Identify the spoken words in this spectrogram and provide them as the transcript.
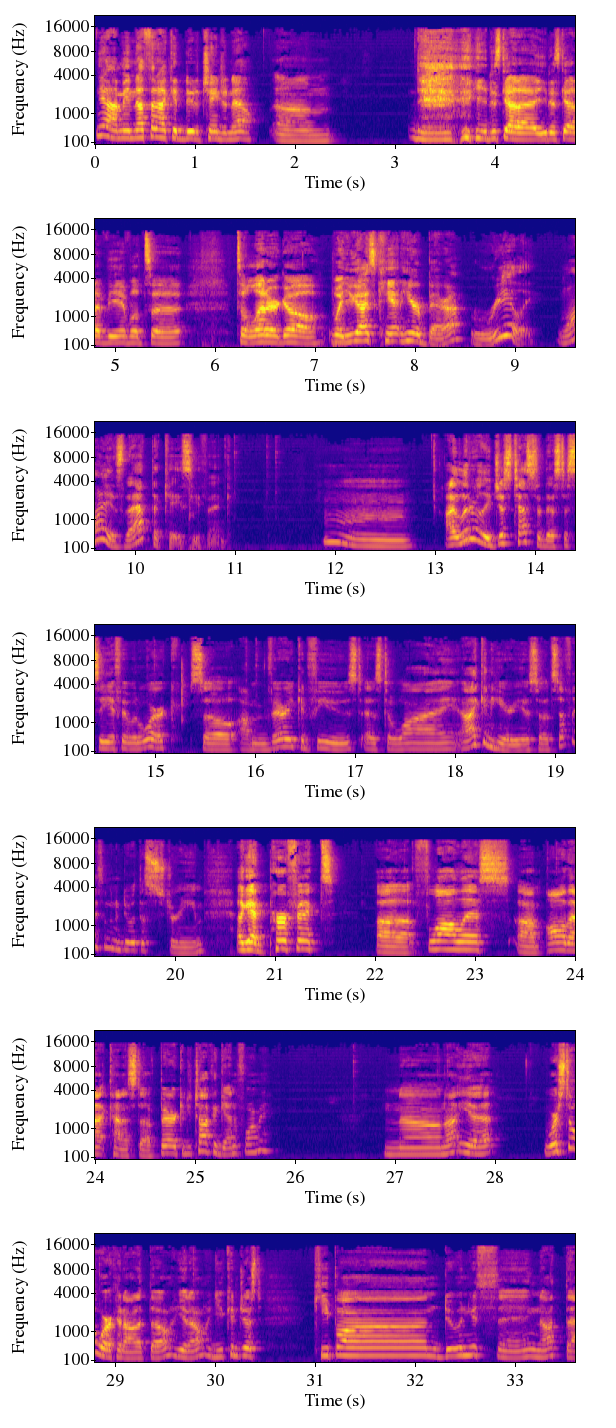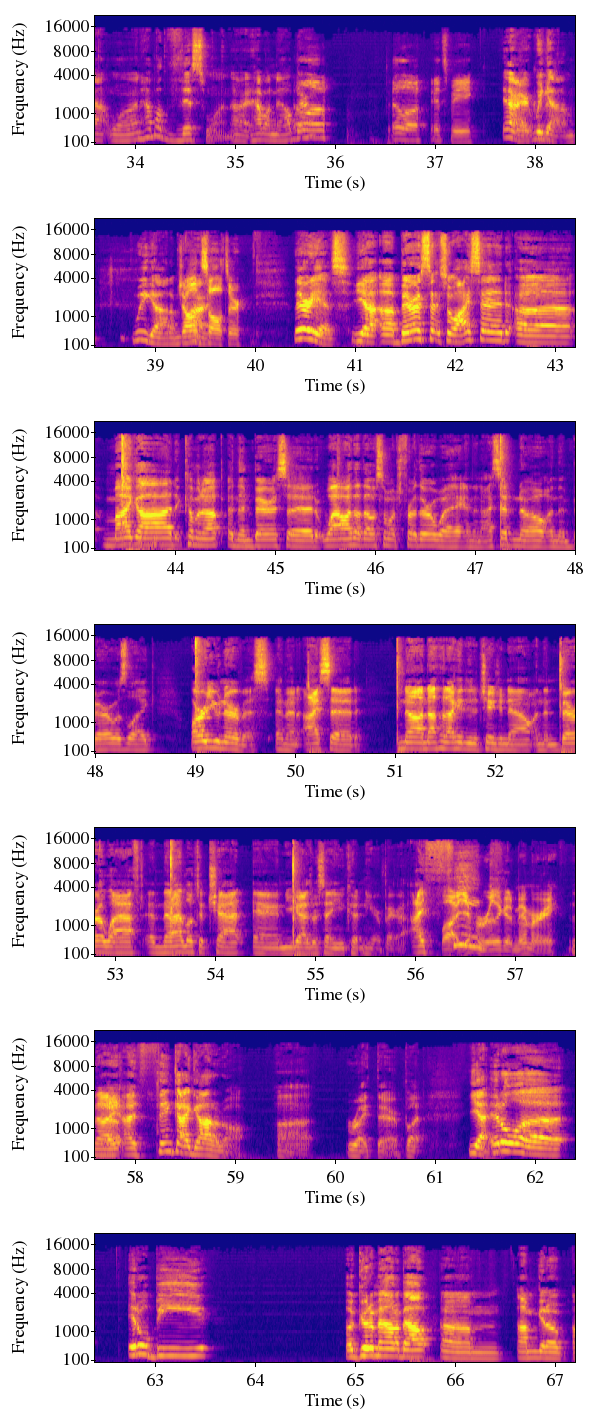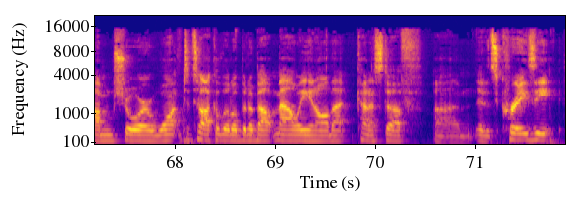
Yeah, I mean, nothing I could do to change it now. Um, you just gotta, you just gotta be able to, to let her go. Wait, you guys can't hear Barra? Really? Why is that the case? You think? Hmm. I literally just tested this to see if it would work, so I'm very confused as to why. I can hear you, so it's definitely something to do with the stream. Again, perfect, uh, flawless, um, all that kind of stuff. Barrett, could you talk again for me? No, not yet. We're still working on it though. You know, you can just keep on doing your thing. Not that one. How about this one? All right. How about now, Barrett? Hello, hello, it's me. All right, we got him. We got him. John right. Salter. There he is. Yeah, uh, Barra said. So I said, uh, "My God," coming up, and then Barra said, "Wow, I thought that was so much further away." And then I said, "No," and then Barra was like, "Are you nervous?" And then I said, "No, nothing I can do to change it now." And then Barra laughed, and then I looked at chat, and you guys were saying you couldn't hear Barra. I Wow, think you have a really good memory. Yeah. I, I think I got it all uh, right there. But yeah, it'll uh, it'll be a good amount about. Um, I'm gonna, I'm sure, want to talk a little bit about Maui and all that kind of stuff. Um, it is crazy.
